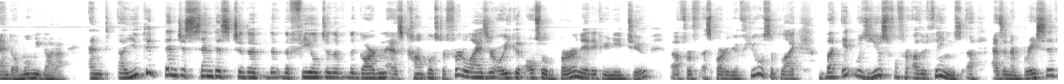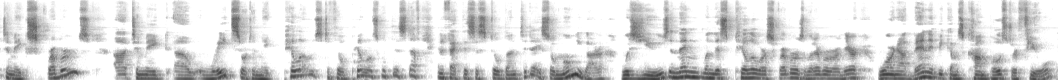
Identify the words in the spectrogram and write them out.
and a momigara, and uh, you could then just send this to the, the, the, field, to the, the garden as compost or fertilizer, or you could also burn it if you need to uh, for as part of your fuel supply. But it was useful for other things uh, as an abrasive to make scrubbers, uh, to make uh, weights or to make pillows, to fill pillows with this stuff. And in fact, this is still done today. So momigara was used. And then when this pillow or scrubbers or whatever are there worn out, then it becomes compost or fuel.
